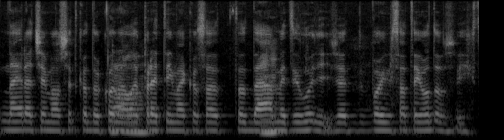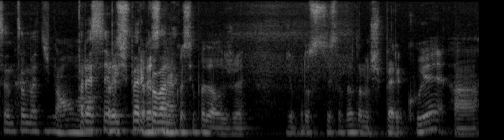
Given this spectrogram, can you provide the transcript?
najradšej mal všetko dokonale No. predtým, ako sa to dá Mhm. medzi ľudí, že bojím sa tej odozvy, chcem to mať No, no, presne pres- vyšperkované. Presne ako si povedal, že, že proste sa to tam šperkuje a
